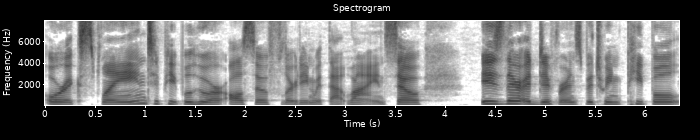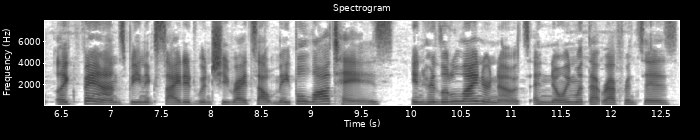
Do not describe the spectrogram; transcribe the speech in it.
or explain to people who are also flirting with that line. So, is there a difference between people like fans being excited when she writes out maple lattes in her little liner notes and knowing what that reference is,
